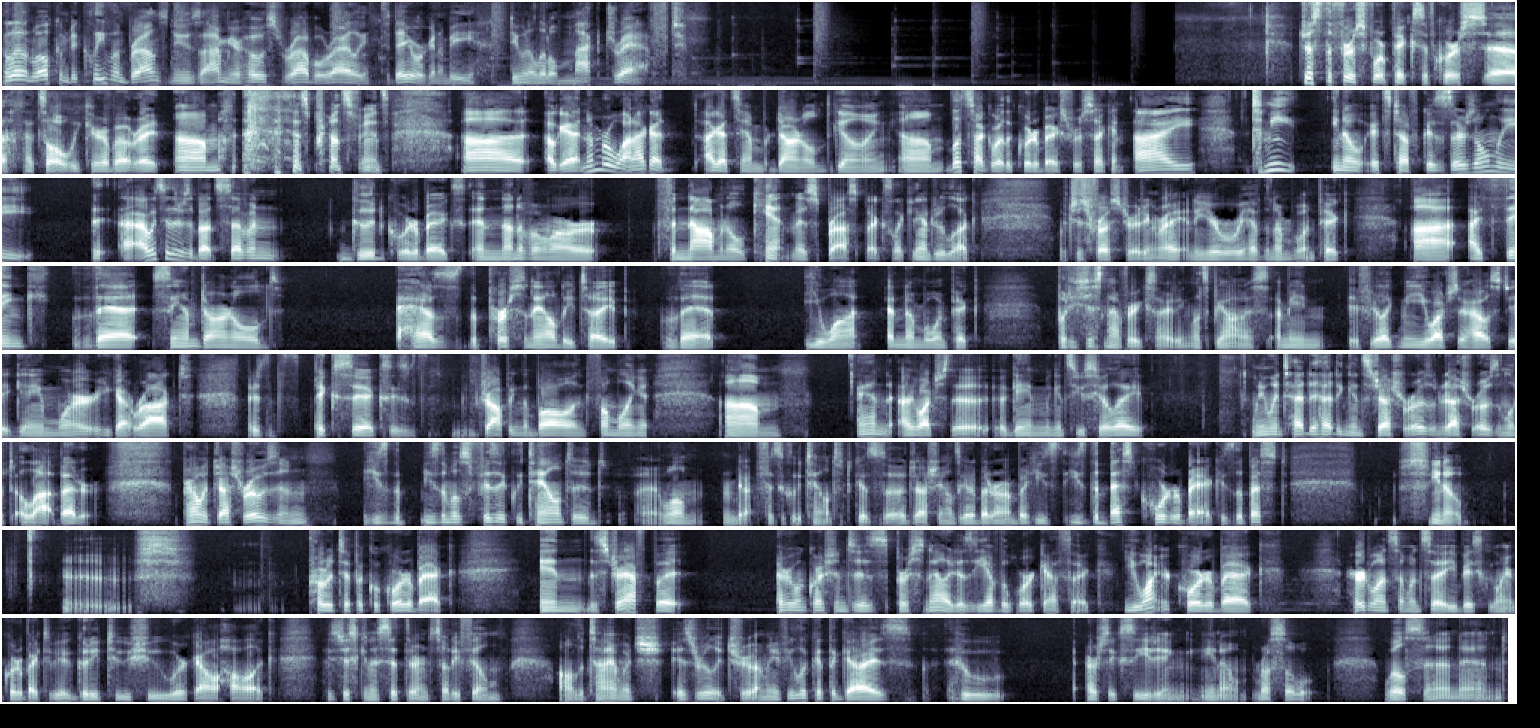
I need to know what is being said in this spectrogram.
Hello and welcome to Cleveland Browns News. I'm your host, Rob O'Reilly. Today we're going to be doing a little mock draft. Just the first four picks, of course. Uh, that's all we care about, right? Um, as Browns fans. Uh, okay, at number one, I got I got Sam Darnold going. Um, let's talk about the quarterbacks for a second. I, to me, you know, it's tough because there's only, I would say there's about seven good quarterbacks, and none of them are phenomenal, can't miss prospects like Andrew Luck, which is frustrating, right? In a year where we have the number one pick. Uh, I think that Sam Darnold has the personality type that you want at number one pick, but he's just not very exciting. Let's be honest. I mean, if you're like me, you watch the Ohio State game where he got rocked. There's pick six. He's dropping the ball and fumbling it. Um, and I watched the game against UCLA. We went head to head against Josh Rosen. Josh Rosen looked a lot better. The problem with Josh Rosen, he's the he's the most physically talented. Uh, well, maybe not physically talented because uh, Josh Allen's got a better arm, but he's he's the best quarterback. He's the best, you know, uh, prototypical quarterback in this draft. But everyone questions his personality. Does he have the work ethic? You want your quarterback heard once someone say you basically want your quarterback to be a goody two shoe workaholic who's just going to sit there and study film all the time, which is really true. I mean, if you look at the guys who are succeeding, you know, Russell Wilson and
